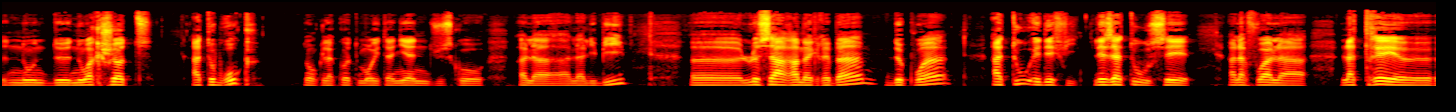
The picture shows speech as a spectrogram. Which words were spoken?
de Nouakchott à Tobruk, donc la côte mauritanienne jusqu'au à la, Libye. Euh, le Sahara maghrébin, deux points, atouts et défis. Les atouts, c'est à la fois l'attrait euh,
